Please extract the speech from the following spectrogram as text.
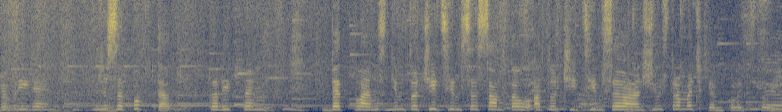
Dobrý den. Může se poptat. Tady ten betlem s tím točícím se Santou a točícím se vánočním stromečkem, kolik stojí?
